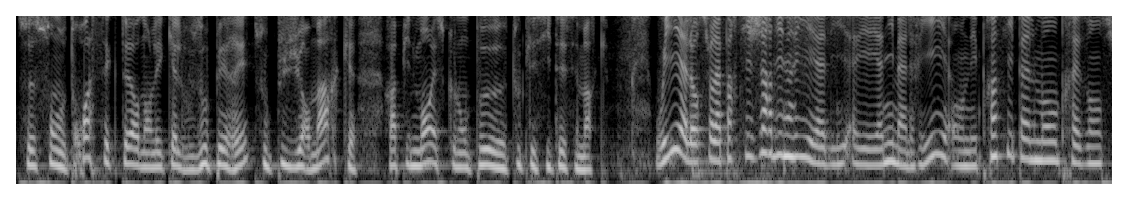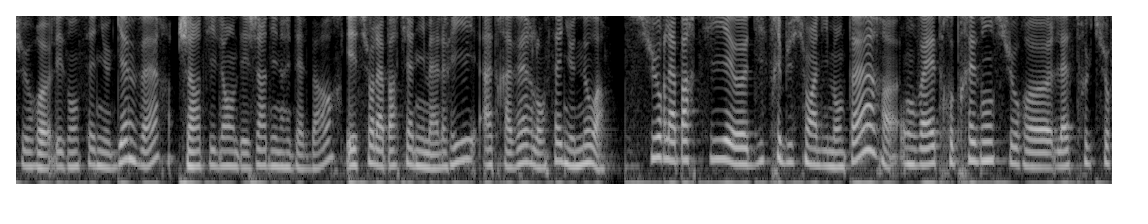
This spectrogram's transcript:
ce sont trois secteurs dans lesquels vous opérez sous plusieurs marques. Rapidement, est-ce que l'on peut toutes les citer, ces marques? Oui, alors sur la partie jardinerie et, animalerie, on est principalement présent sur euh, les enseignes Game Vert, Jardiland et Jardinerie Delbar, et sur la partie animalerie à travers l'enseigne Noah. Sur la partie euh, distribution alimentaire, on va être présent sur la structure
